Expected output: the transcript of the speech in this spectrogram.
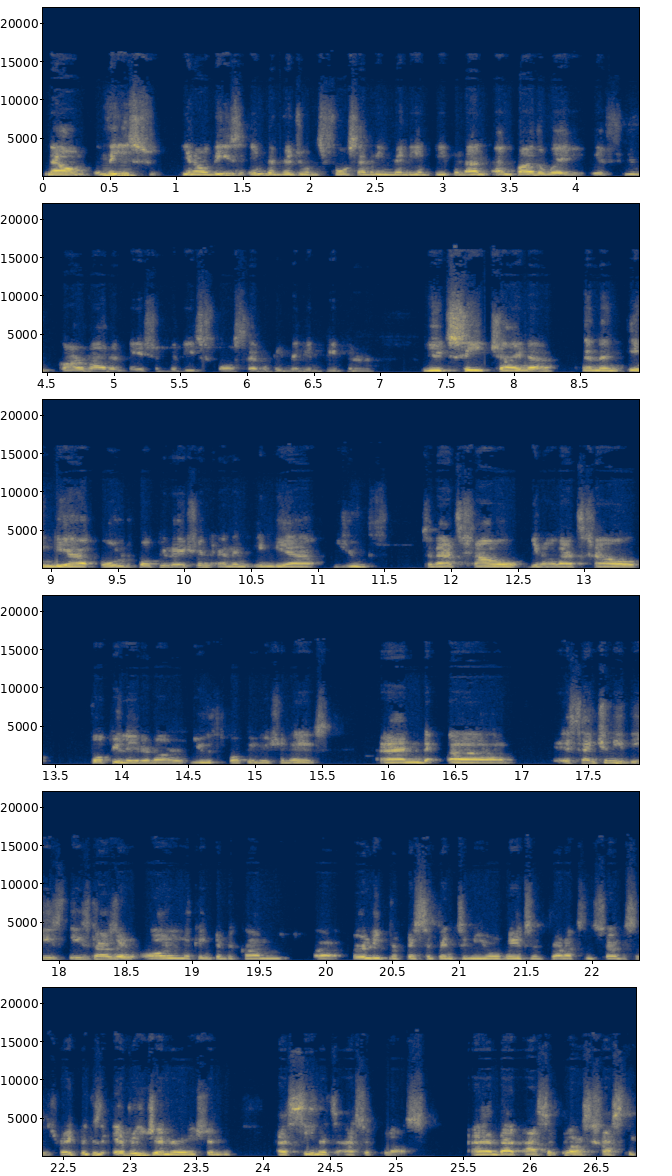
Now mm-hmm. these you know these individuals, 470 million people, and and by the way, if you carve out a nation with these 470 million people, you'd see China and then India old population and then India youth. So that's how you know that's how populated our youth population is. And uh, essentially these these guys are all looking to become uh, early participants in your waves and products and services right because every generation has seen its asset class and that asset class has to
